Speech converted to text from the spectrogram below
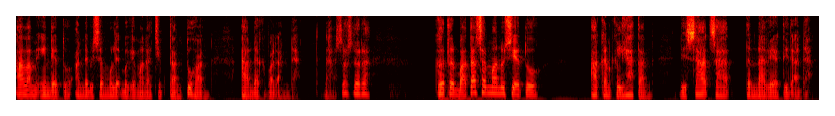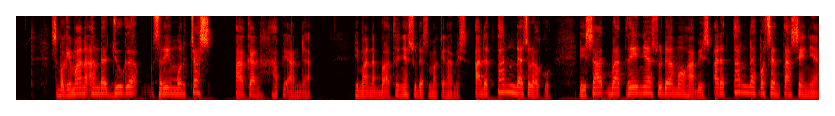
alam yang indah itu, Anda bisa melihat bagaimana ciptaan Tuhan ada kepada Anda. Nah, saudara, keterbatasan manusia itu akan kelihatan di saat-saat tenaga yang tidak ada. Sebagaimana Anda juga sering mencas akan HP Anda, di mana baterainya sudah semakin habis. Ada tanda, saudaraku, di saat baterainya sudah mau habis, ada tanda persentasenya,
